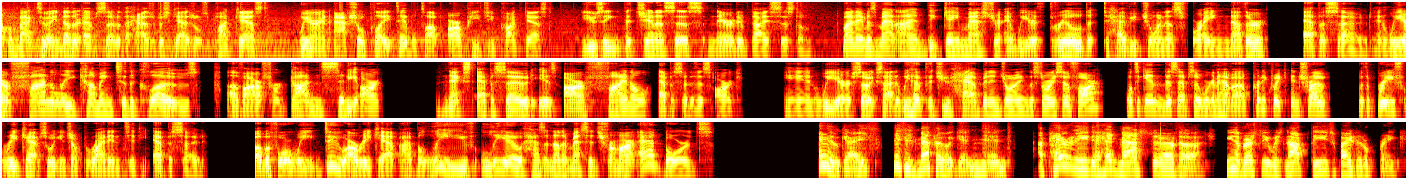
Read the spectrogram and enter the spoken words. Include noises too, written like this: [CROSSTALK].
Welcome back to another episode of the Hazardous Casuals podcast. We are an actual play tabletop RPG podcast using the Genesys narrative dice system. My name is Matt. I am the game master, and we are thrilled to have you join us for another episode. And we are finally coming to the close of our Forgotten City arc. Next episode is our final episode of this arc, and we are so excited. We hope that you have been enjoying the story so far. Once again, this episode, we're going to have a pretty quick intro with a brief recap so we can jump right into the episode. But before we do our recap, I believe Leo has another message from our ad boards. Hello, guys. This is Mepho again, and apparently the headmaster of the university was not pleased with my little prank.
